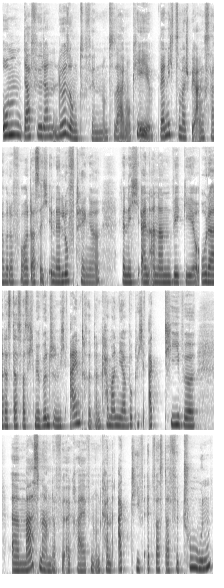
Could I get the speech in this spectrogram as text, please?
um dafür dann Lösungen zu finden, um zu sagen, okay, wenn ich zum Beispiel Angst habe davor, dass ich in der Luft hänge, wenn ich einen anderen Weg gehe oder dass das, was ich mir wünsche, nicht eintritt, dann kann man ja wirklich aktive äh, Maßnahmen dafür ergreifen und kann aktiv etwas dafür tun,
